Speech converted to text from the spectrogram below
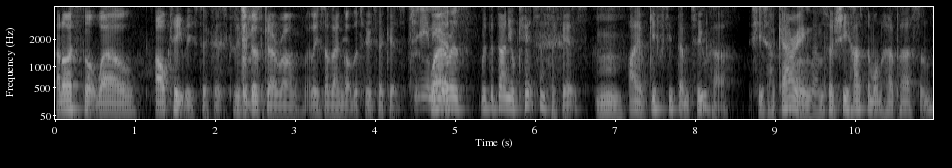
And I thought, well, I'll keep these tickets because if it does go wrong, at least I've then got the two tickets. Genius. Whereas with the Daniel Kitson tickets, I have gifted them to her. She's carrying them. So she has them on her person.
